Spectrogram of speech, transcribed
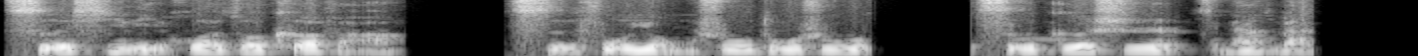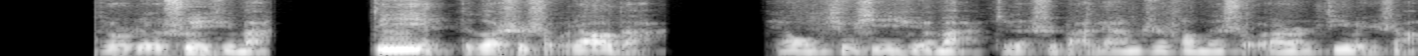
次习礼或做客访，次赋咏书读书，次歌诗，怎么样？怎么样？就是这个顺序嘛。第一，德是首要的。因为我们修心学嘛，这也是把良知放在首要的地位上。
